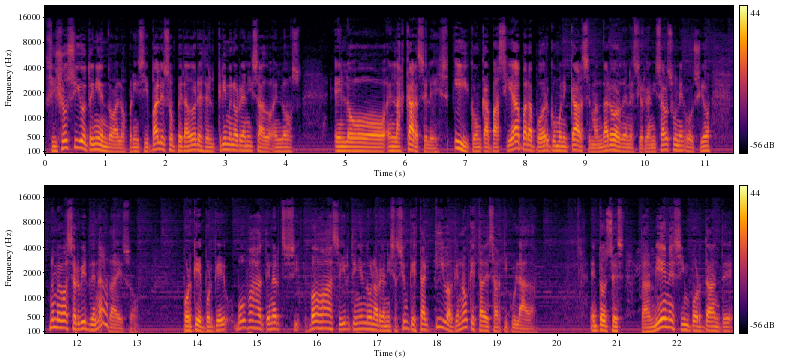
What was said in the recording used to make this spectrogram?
si yo sigo teniendo a los principales operadores del crimen organizado en los en, lo- en las cárceles y con capacidad para poder comunicarse, mandar órdenes y organizar su negocio, no me va a servir de nada eso. ¿Por qué? Porque vos vas a tener, vos vas a seguir teniendo una organización que está activa, que no que está desarticulada. Entonces, también es importante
